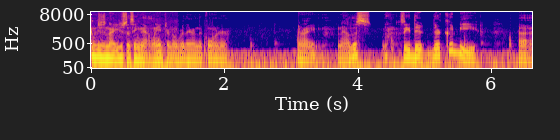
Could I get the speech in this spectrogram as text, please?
I'm just not used to seeing that lantern over there in the corner. Alright, now this... See, there, there could be uh,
